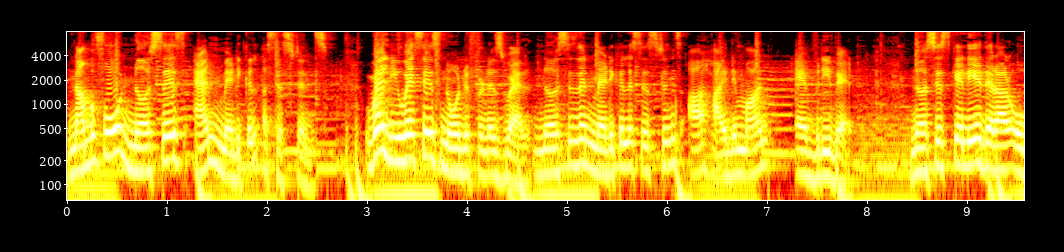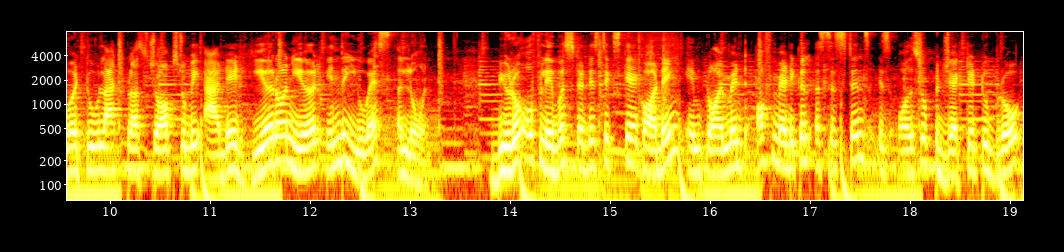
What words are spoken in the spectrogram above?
Number 4 nurses and medical assistants. Well, USA is no different as well. Nurses and medical assistants are high demand everywhere. Nurses ke liye, there are over 2 lakh plus jobs to be added year on year in the US alone. Bureau of Labor Statistics ke according, employment of medical assistants is also projected to grow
